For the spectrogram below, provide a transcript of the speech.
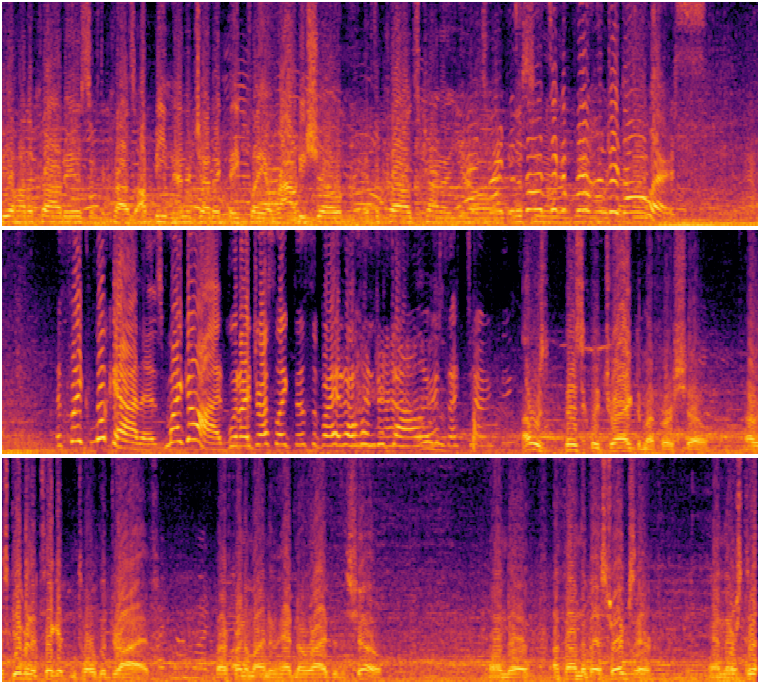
feel how the crowd is. If the crowd's upbeat and energetic, they play a rowdy show. If the crowd's kind of you know I tried to sell a ticket for hundred dollars. It's like, look at it. My God, would I dress like this if I had a hundred dollars? I don't think. I was basically dragged to my first show. I was given a ticket and told to drive by a friend of mine who had no ride to the show and uh, I found the best drugs there, and they're still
